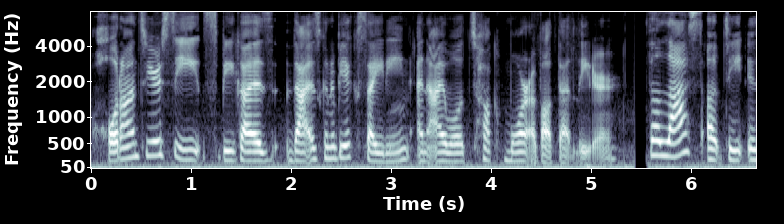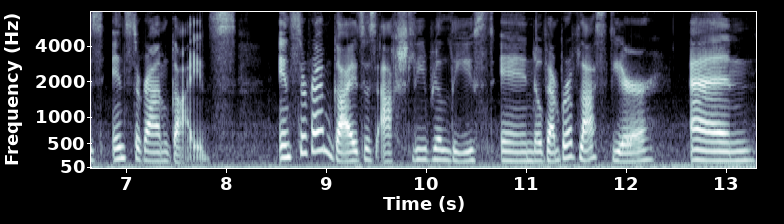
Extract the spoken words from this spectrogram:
hold on to your seats because that is going to be exciting and I will talk more about that later. The last update is Instagram Guides. Instagram Guides was actually released in November of last year and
